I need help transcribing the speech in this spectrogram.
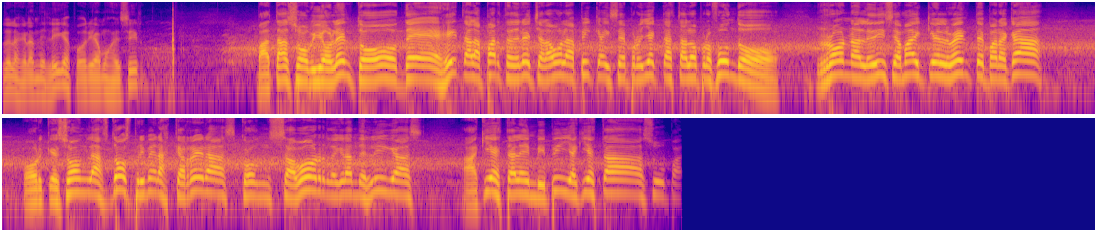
de las grandes ligas, podríamos decir. Batazo violento dejita la parte derecha, la bola pica y se proyecta hasta lo profundo. Ronald le dice a Michael, vente para acá, porque son las dos primeras carreras con sabor de grandes ligas. Aquí está el MVP y aquí está su...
